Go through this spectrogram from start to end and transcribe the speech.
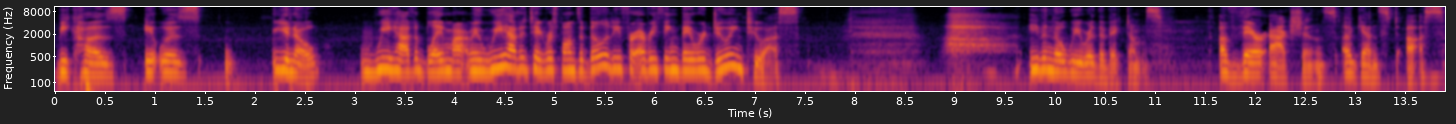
because it was, you know, we had to blame, I mean, we had to take responsibility for everything they were doing to us, even though we were the victims of their actions against us.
